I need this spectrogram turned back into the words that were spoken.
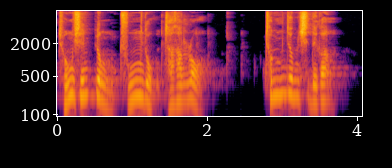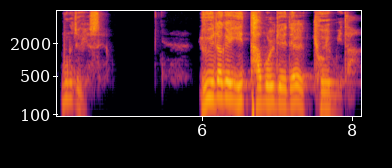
정신병, 중독, 자살로 점점 시대가 무너지고 있어요. 유일하게 이 답을 줘야 될 교회입니다.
